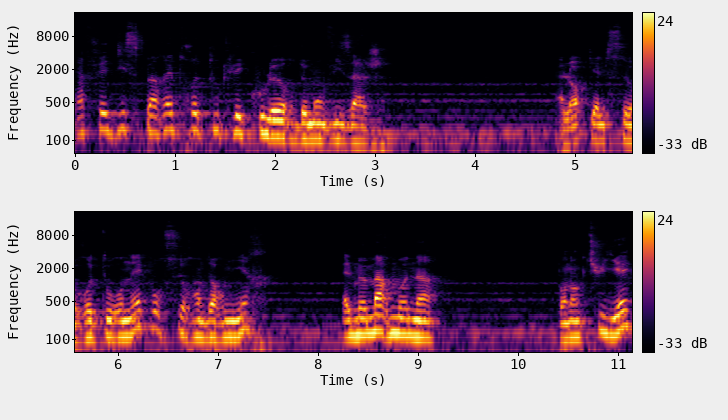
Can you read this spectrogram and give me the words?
a fait disparaître toutes les couleurs de mon visage. Alors qu'elle se retournait pour se rendormir, elle me marmonna. Pendant que tu y es,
